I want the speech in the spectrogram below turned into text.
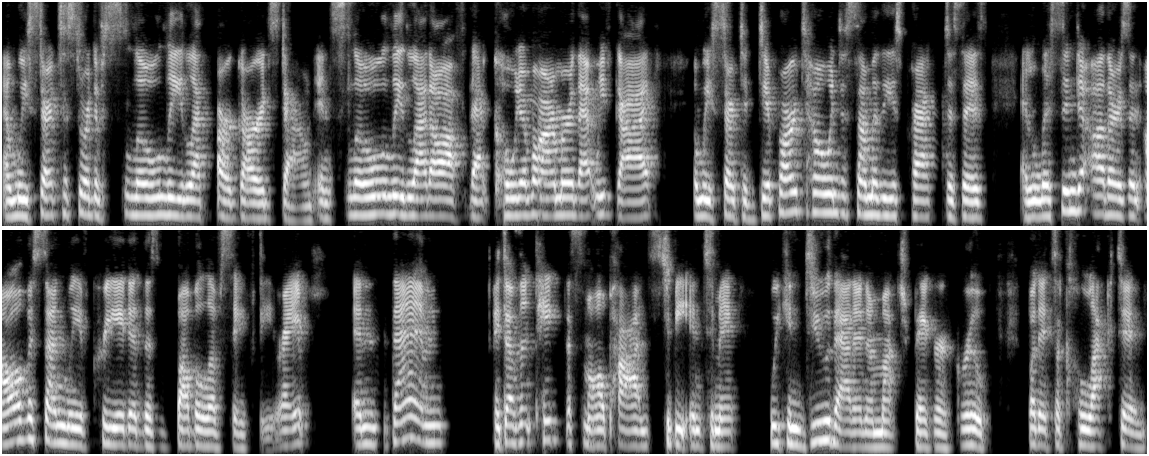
And we start to sort of slowly let our guards down and slowly let off that coat of armor that we've got. And we start to dip our toe into some of these practices and listen to others. And all of a sudden we've created this bubble of safety right? And then it doesn't take the small pods to be intimate. We can do that in a much bigger group but it's a collective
